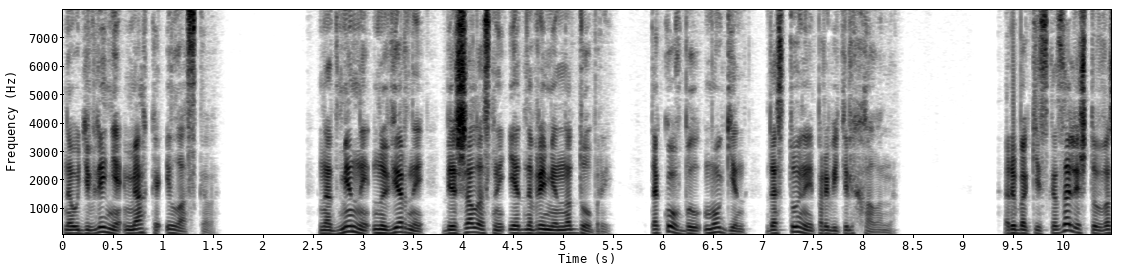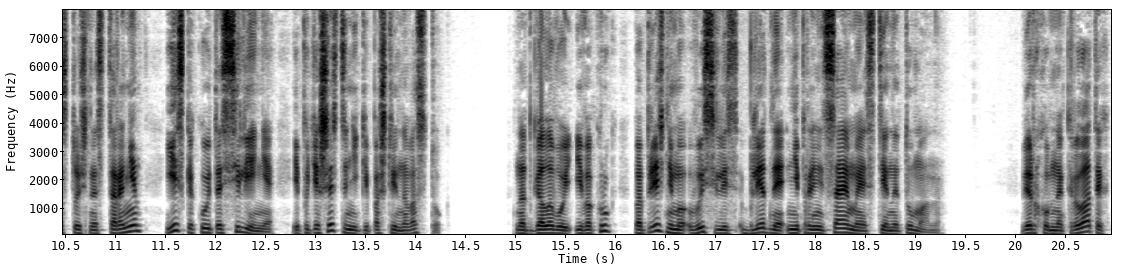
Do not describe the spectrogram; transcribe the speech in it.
на удивление мягко и ласково. Надменный, но верный, безжалостный и одновременно добрый. Таков был Моген, достойный правитель Халана. Рыбаки сказали, что в восточной стороне есть какое-то селение, и путешественники пошли на восток. Над головой и вокруг по-прежнему высились бледные непроницаемые стены тумана. Верхом на крылатых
